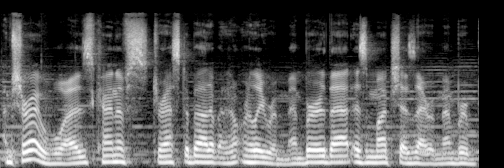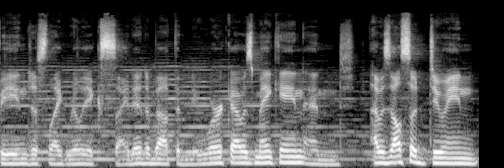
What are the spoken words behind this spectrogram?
I'm sure I was kind of stressed about it, but I don't really remember that as much as I remember being just like really excited about the new work I was making. And I was also doing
